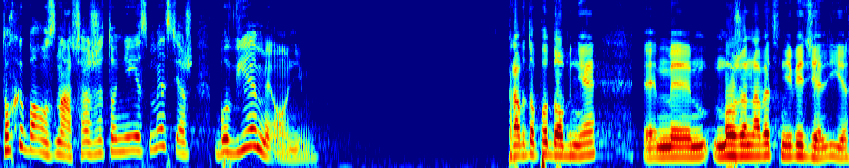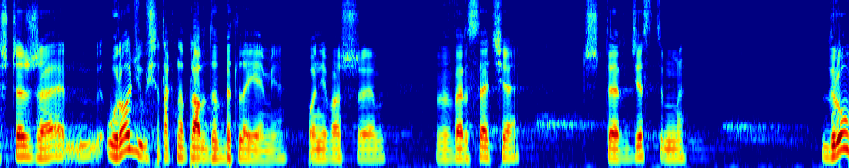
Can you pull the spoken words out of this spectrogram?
to chyba oznacza, że to nie jest Mesjasz, bo wiemy o nim. Prawdopodobnie może nawet nie wiedzieli jeszcze, że urodził się tak naprawdę w Betlejemie, ponieważ w wersecie 42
